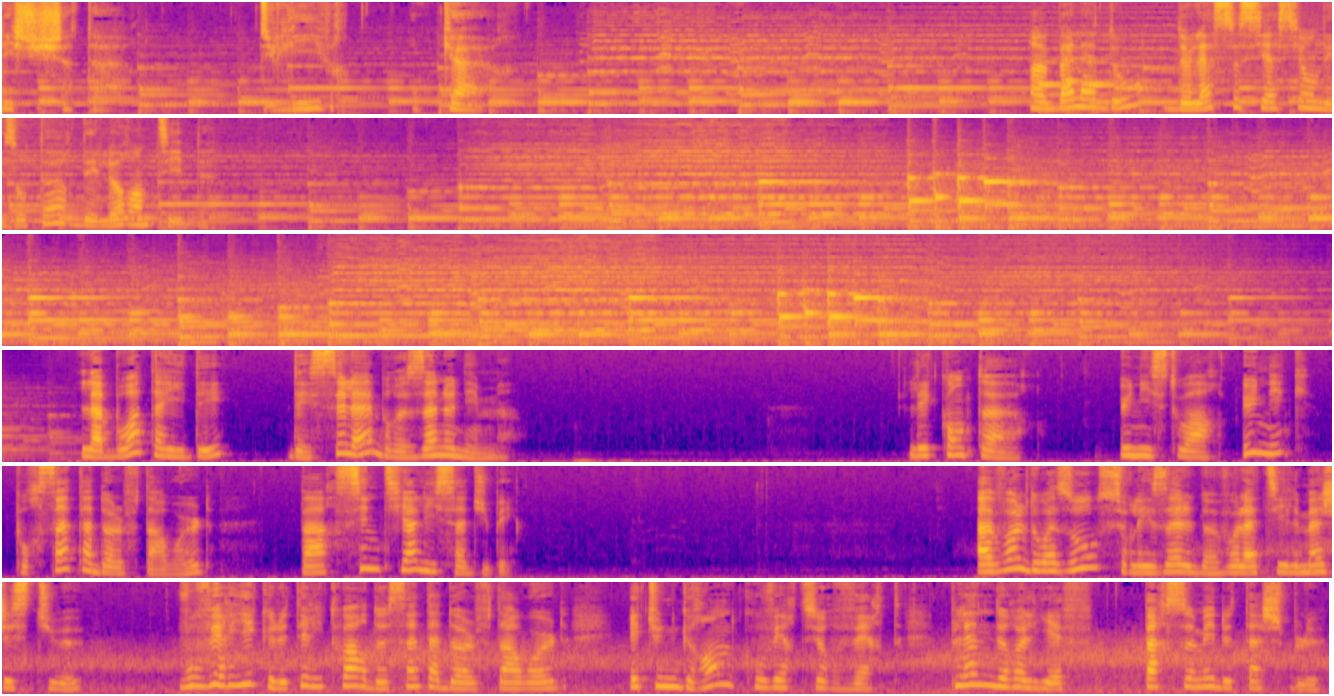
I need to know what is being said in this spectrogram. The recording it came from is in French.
les chuchoteurs, du livre au cœur. Un balado de l'Association des auteurs des Laurentides. La boîte à idées des célèbres anonymes. Les conteurs. Une histoire unique pour Saint Adolphe d'Howard par Cynthia Lissa Dubé. À vol d'oiseau sur les ailes d'un volatile majestueux, vous verriez que le territoire de Saint Adolphe d'Howard est une grande couverture verte, pleine de reliefs, parsemée de taches bleues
